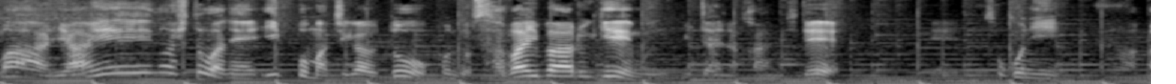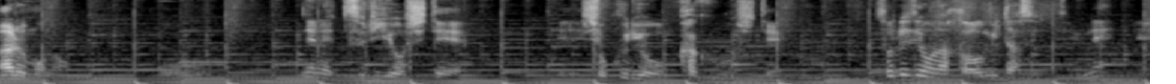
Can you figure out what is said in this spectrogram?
まあ野営の人はね一歩間違うと今度サバイバルゲームみたいな感じで、えー、そこにあるものでね釣りをして、えー、食料を確保してそれでお腹を満たすっていうね、えー、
